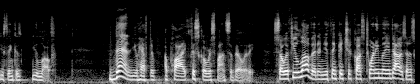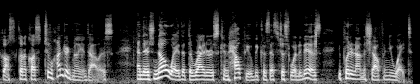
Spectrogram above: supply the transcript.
you think is you love. Then you have to apply fiscal responsibility. So if you love it and you think it should cost $20 million and it's going to cost $200 million, and there's no way that the writers can help you because that's just what it is, you put it on the shelf and you wait.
